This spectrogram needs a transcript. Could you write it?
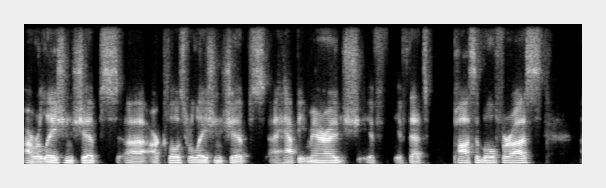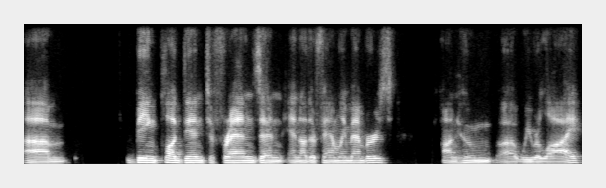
our relationships, uh, our close relationships, a happy marriage, if if that's possible for us, um, being plugged into friends and and other family members on whom uh, we rely.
